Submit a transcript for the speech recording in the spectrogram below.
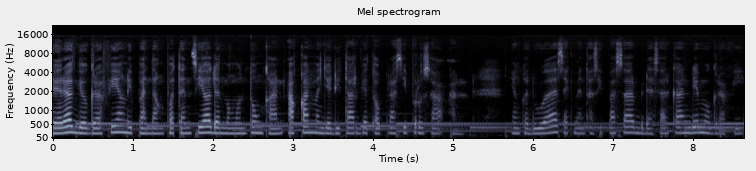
Daerah geografi yang dipandang potensial dan menguntungkan akan menjadi target operasi perusahaan. Yang kedua, segmentasi pasar berdasarkan demografi.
